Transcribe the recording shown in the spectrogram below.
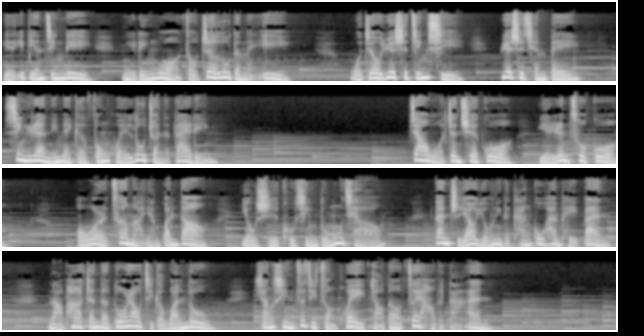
也一边经历。你领我走这路的美意，我就越是惊喜，越是谦卑，信任你每个峰回路转的带领，叫我正确过，也认错过，偶尔策马阳关道，有时苦行独木桥，但只要有你的看顾和陪伴，哪怕真的多绕几个弯路，相信自己总会找到最好的答案。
